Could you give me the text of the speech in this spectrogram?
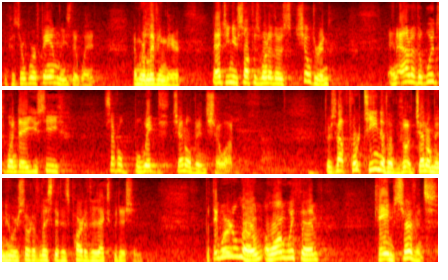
because there were families that went and were living there. Imagine yourself as one of those children, and out of the woods one day you see several bewigged gentlemen show up. There's about 14 of them, gentlemen who were sort of listed as part of the expedition. But they weren't alone. Along with them came servants,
